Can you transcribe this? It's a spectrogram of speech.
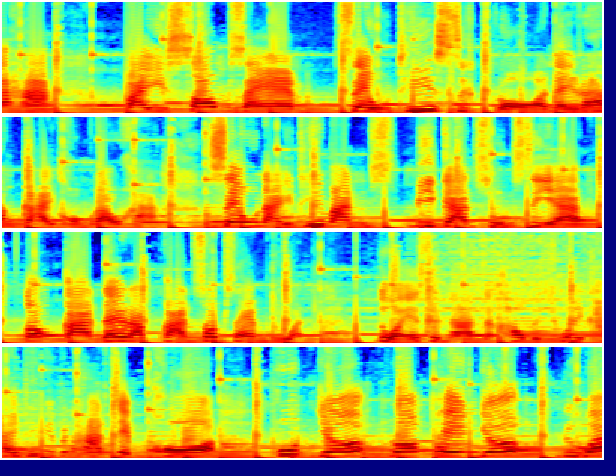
นะคะ ไปซ่อมแซมเซลล์ที่สึกหรอในร่างกายของเราค่ะ เซลล์ไหนที่มันมีการสูญเสีย ต้องการได้รับการซ่อมแซมด่วน ตัวเอสเซนาจะเข้าไปช่วยใครที่มีปัญหาเจ็บคอ พูดเยอะร้องเพลงเยอะ หรือว่า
